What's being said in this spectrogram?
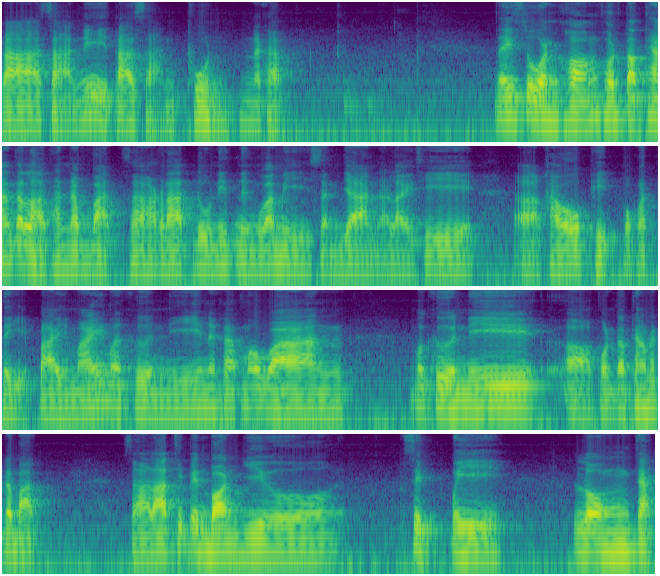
ตราสารหนี้ตราสารทุนนะครับ ในส่วนของผลตอบแทนตลาดพันธบัตรสหรัฐดูนิดนึงว่ามีสัญญาณอะไรที่เขาผิดปกติไปไหมเมื่อคืนนี้นะครับ เมื่อวานเมื่อคืนนี้ผลตอบแทนพันธบัตร สหรัฐที่เป็นบอลยู10 ปี ลงจาก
